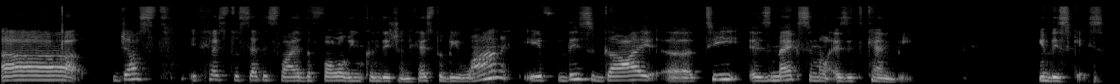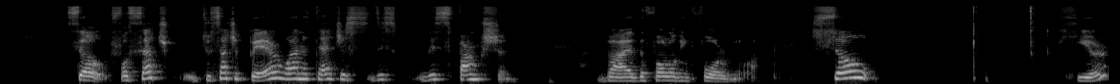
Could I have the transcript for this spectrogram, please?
Uh, just it has to satisfy the following condition. It has to be one if this guy uh, T is maximal as it can be in this case. So for such to such a pair, one attaches this this function by the following formula. So here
